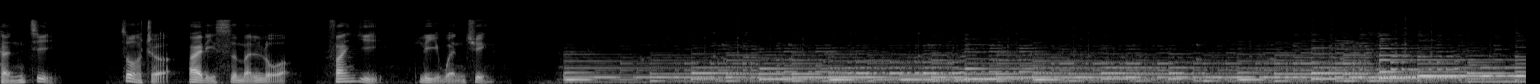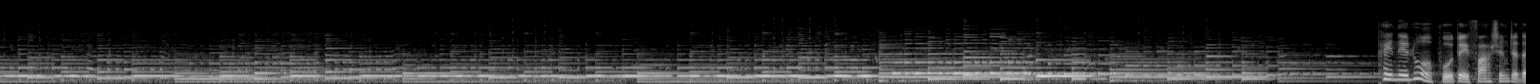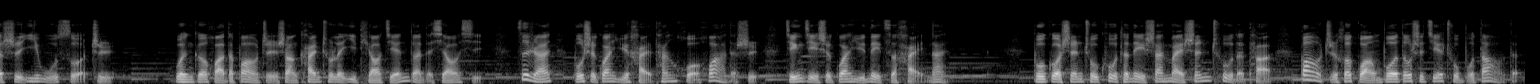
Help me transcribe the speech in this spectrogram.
沉寂，作者爱丽丝·门罗，翻译李文俊。洛普对发生着的事一无所知。温哥华的报纸上刊出了一条简短的消息，自然不是关于海滩火化的事，仅仅是关于那次海难。不过，身处库特内山脉深处的他，报纸和广播都是接触不到的。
